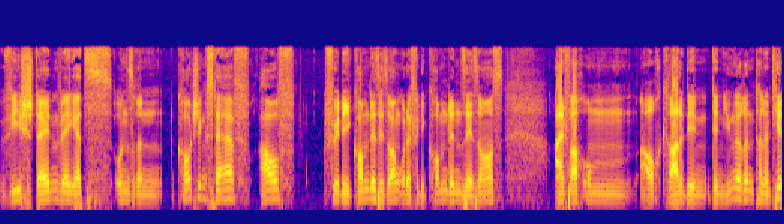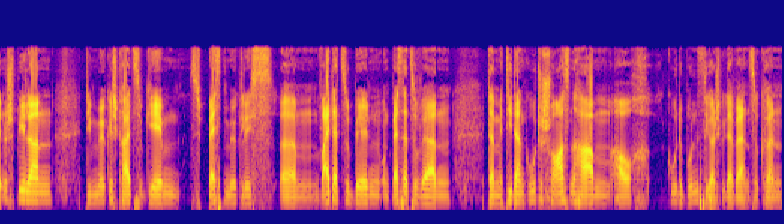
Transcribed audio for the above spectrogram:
wie stellen wir jetzt unseren Coaching-Staff auf, für die kommende Saison oder für die kommenden Saisons, einfach um auch gerade den, den jüngeren, talentierten Spielern die Möglichkeit zu geben, sich bestmöglichst ähm, weiterzubilden und besser zu werden, damit die dann gute Chancen haben, auch gute Bundesligaspieler werden zu können.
